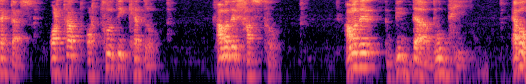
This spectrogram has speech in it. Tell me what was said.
সেক্টর অর্থাৎ অর্থনৈতিক ক্ষেত্র, আমাদের স্বাস্থ্য, আমাদের বিদ্যা, বুদ্ধি এবং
